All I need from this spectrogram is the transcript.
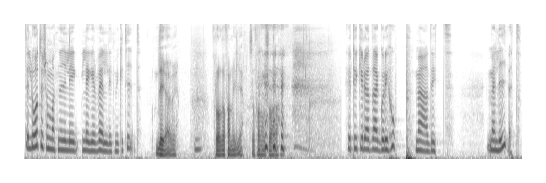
Det låter som att ni lä- lägger väldigt mycket tid. Det gör vi. Mm. Fråga familjen så får de svara. Hur tycker du att det här går ihop med ditt, med livet?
